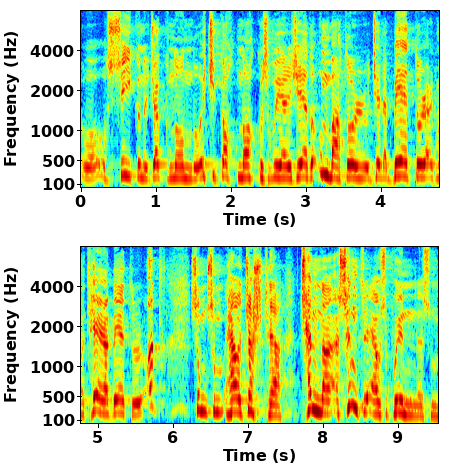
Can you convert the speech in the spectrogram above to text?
og, og syken og djøknen og ikke godt nok og så vi er gjør det ombatter og gjør det beter argumentere beter og alt som, som har gjort til jeg synder av seg på innene som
